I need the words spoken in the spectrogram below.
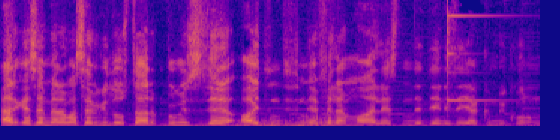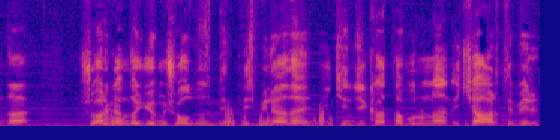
Herkese merhaba sevgili dostlar. Bugün sizlere Aydın Didim Efeler Mahallesi'nde denize yakın bir konumda şu arkamda görmüş olduğunuz bitmiş binada ikinci katta bulunan 2 artı 1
